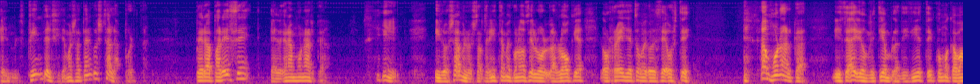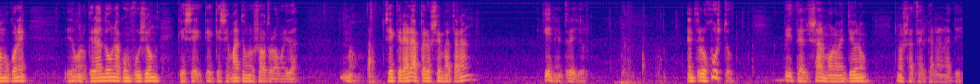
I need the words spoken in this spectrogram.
El fin del sistema satánico está en las puertas. Pero aparece el gran monarca. y lo saben, los satanistas me conocen, las loquias, los reyes, todo me conocen. Usted, la monarca, dice, ay Dios, me tiembla, dice, este, ¿cómo acabamos con él? Dice, bueno, creando una confusión que se, que se mate unos a otros la humanidad. No, se creará, pero se matarán. ¿Quién entre ellos? Entre los justos. Dice el Salmo 91, no se acercarán a ti.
